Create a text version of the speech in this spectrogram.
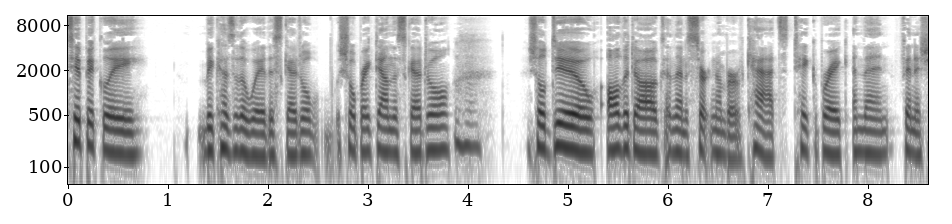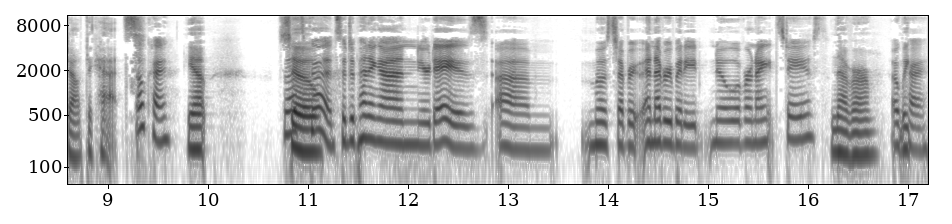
typically, because of the way the schedule, she'll break down the schedule. Mhm. She'll do all the dogs and then a certain number of cats, take a break, and then finish out the cats. Okay. Yep. So, So, that's good. So depending on your days, um, most every and everybody no overnight stays. never. We- Okay.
